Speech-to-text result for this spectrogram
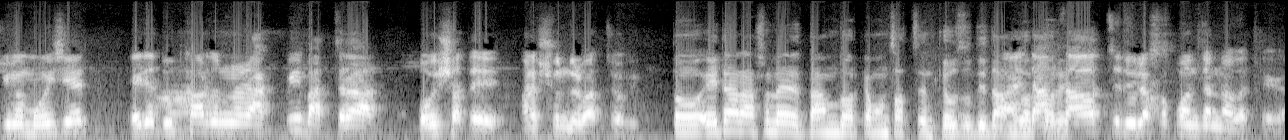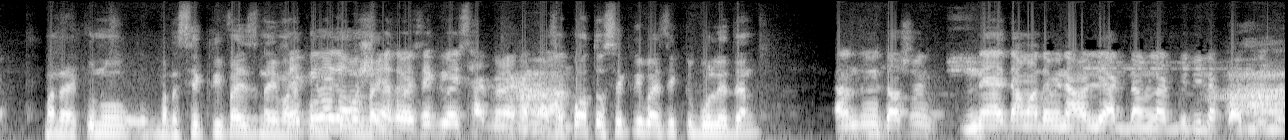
কিংবা মহিষের এটা দুধ খাওয়ার জন্য রাখবি বাচ্চারা ভবিষ্যতে অনেক সুন্দর বাচ্চা হবে। তো এটার আসলে দাম দর কেমন চাচ্ছেন? কেউ যদি দাম দর করে দামটা হচ্ছে দুই লক্ষ পঞ্চান্ন হাজার টাকা। মানে কোনো মানে স্যাক্রিফাইস নাই মানে কোনো কম নাই। ভাই স্যাক্রিফাইস থাকবে না কেন আচ্ছা কত স্যাক্রিফাইস একটু বলে দেন। এখন যদি দশের ন্যায় দামাদামি না হলে এক দাম লাগবে দুই লাখ পাঁচ হাজার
